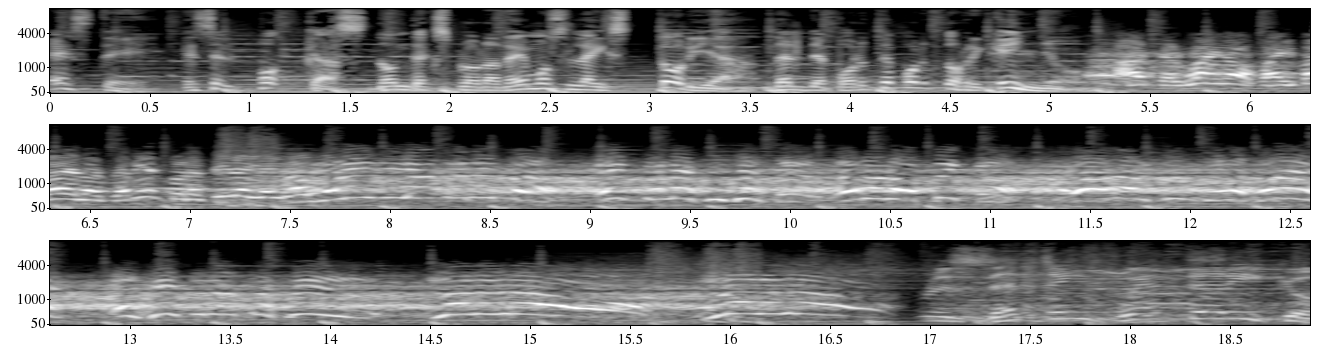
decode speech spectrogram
Este es el podcast donde exploraremos la historia del deporte puertorriqueño. Hace el wind-up, ahí va el lanzamiento, la tira y ahí va una línea tremenda. Entra Messi César, la bola pica, va a dar contra la pared. El hit de Brasil, lo logró, lo logró. Presenting Puerto Rico.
